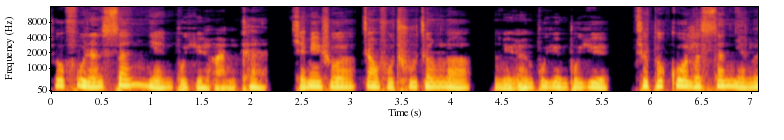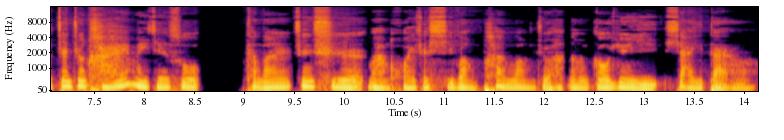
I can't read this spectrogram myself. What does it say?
说妇人三年不孕啊，你看前面说丈夫出征了，女人不孕不育，这都过了三年了，战争还没结束。看来真是满怀着希望，盼望着能够孕育下一代啊。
